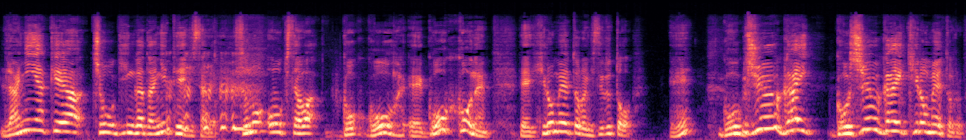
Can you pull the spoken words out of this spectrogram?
ラニアケア超銀河団に定義され その大きさは 5, 5, えー5億光年、えーキロメートルにするとえ？50外50外キロメートル。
